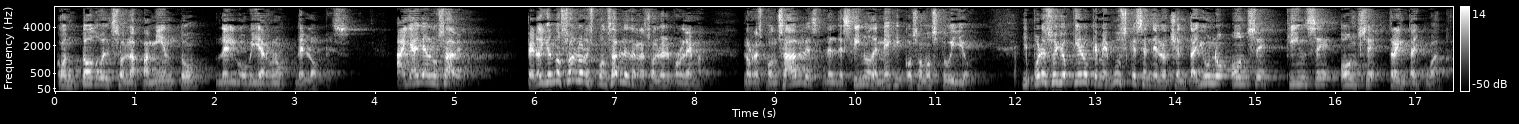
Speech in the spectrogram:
con todo el solapamiento del gobierno de López. Allá ya lo saben, pero ellos no son los responsables de resolver el problema. Los responsables del destino de México somos tú y yo. Y por eso yo quiero que me busques en el 81 11 15 11 34.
